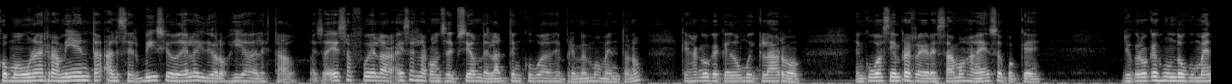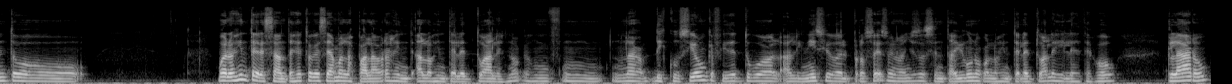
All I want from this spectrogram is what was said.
como una herramienta al servicio de la ideología del Estado. Esa, fue la, esa es la concepción del arte en Cuba desde el primer momento, ¿no? Que es algo que quedó muy claro. En Cuba siempre regresamos a eso porque yo creo que es un documento bueno, es interesante, es esto que se llaman las palabras a los intelectuales, ¿no? que es una discusión que Fidel tuvo al, inicio del proceso en el año 61 con los intelectuales y les dejó claro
